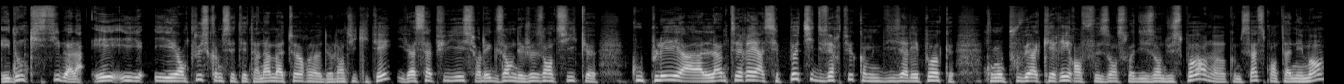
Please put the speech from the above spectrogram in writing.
Et donc ici, voilà. Et, en plus, comme c'était un amateur euh, de l'Antiquité, il va s'appuyer sur l'exemple des Jeux antiques, euh, couplé à l'intérêt à ces petites vertus, comme il disait à l'époque, qu'on pouvait acquérir en faisant soi-disant du sport, euh, comme ça, spontanément,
